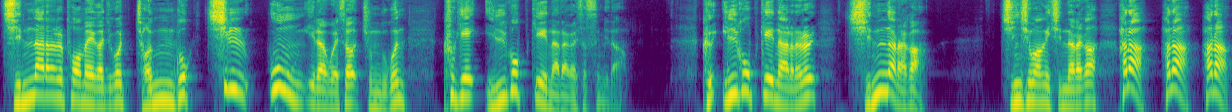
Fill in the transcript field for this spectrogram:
진나라를 포함해가지고 전국 7웅이라고 해서 중국은 크게 7개의 나라가 있었습니다. 그 7개의 나라를 진나라가, 진시황의 진나라가 하나, 하나, 하나,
